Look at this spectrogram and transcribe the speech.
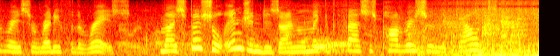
Pod racer ready for the race. My special engine design will make it the fastest pod racer in the galaxy.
